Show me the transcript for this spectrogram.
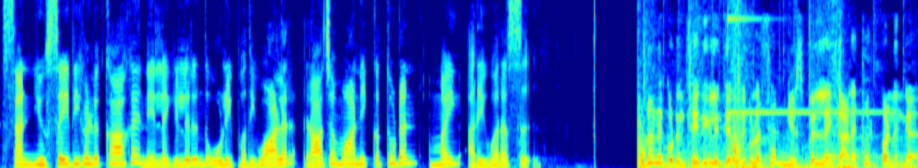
சன் நியூஸ் செய்திகளுக்காக நெல்லையிலிருந்து ஒளிப்பதிவாளர் ராஜமாணிக்கத்துடன் மை அறிவரசு. உடனுக்குடன் செய்திகளை தெரிந்து கொள்ள சன் நியூஸ் பெல்லைக்கான கிளிக் பண்ணுங்க.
